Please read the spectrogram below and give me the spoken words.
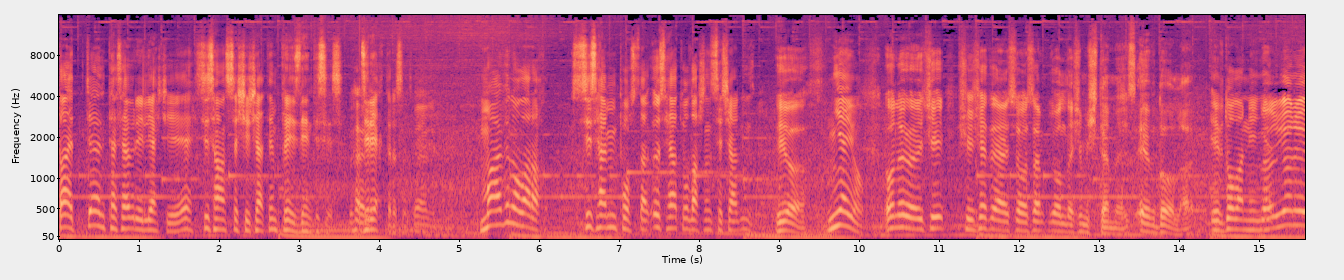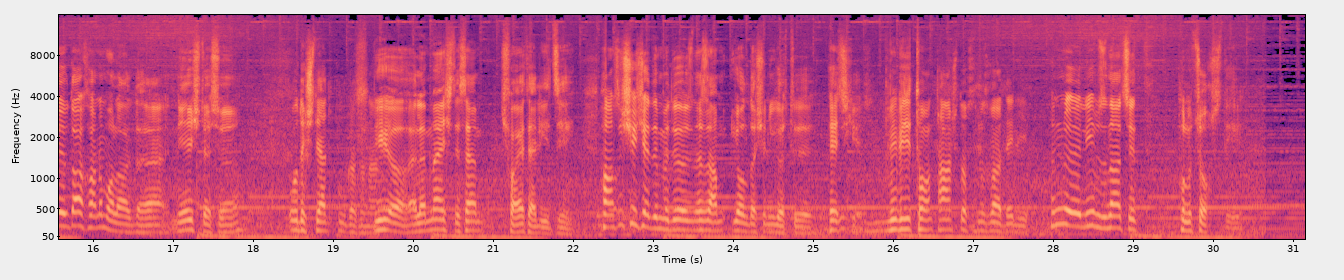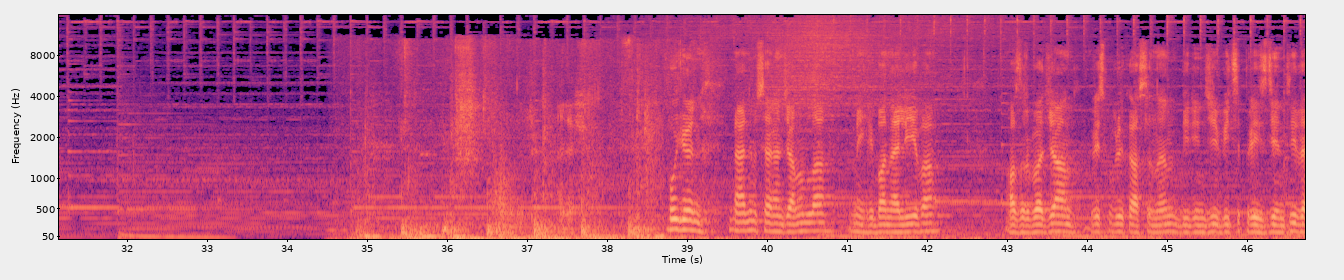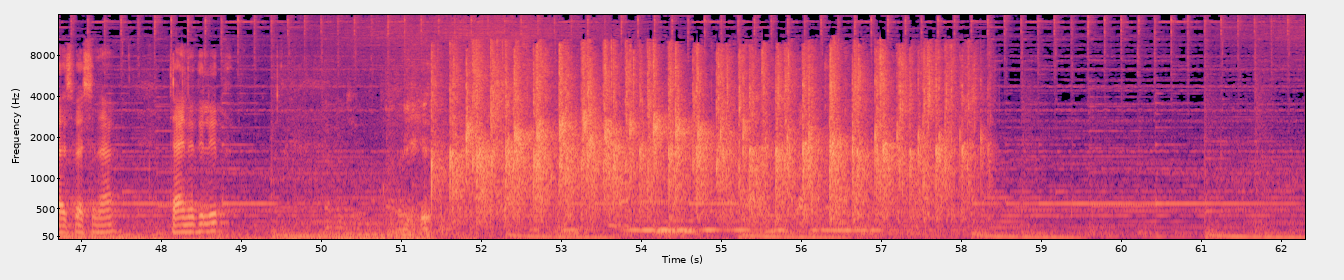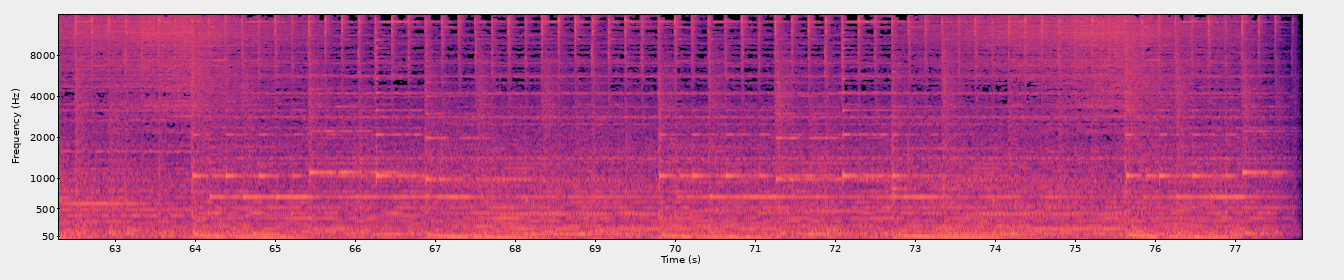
Da gəlin təsəvvür eləyək ki, siz hansısa şirkətin prezidentisiniz, bəli. direktorusunuz. Bəli. Müavin olaraq siz həmin postda öz həyat yoldaşınızı seçərdinizmi? Yox. Niyə yox? Ona görə ki, şirkət rəisi olsam yoldaşım işləməz, evdə olar. Evdə olan niyə? Yəni, yəni evdə xanım olar da, niyə işləsin? O da işləyədi pul qazanar. Yox, elə mən işləsəm kifayət eləyəcək. Hansı şirkətin müdür özünə zam yoldaşını götürür? Heç kim. Bir, bir tanış dostunuz var da eləyib. Eləyib zinaçı pulu çox istəyir. Bu gün mənim sərəncamımla Mehriban Əliyeva Azərbaycan Respublikasının birinci vitse-prezidenti vəzifəsinə təyin edilib.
